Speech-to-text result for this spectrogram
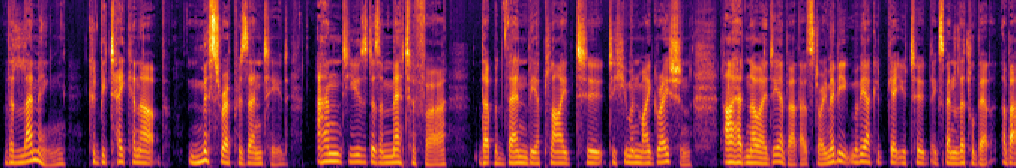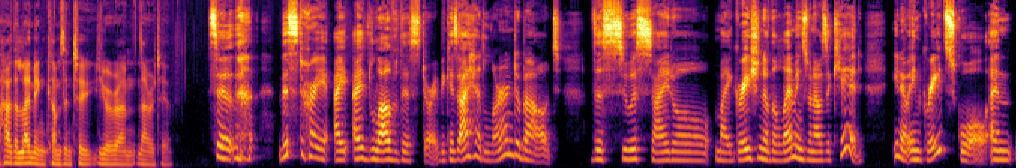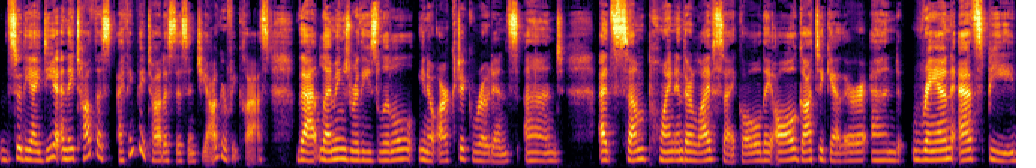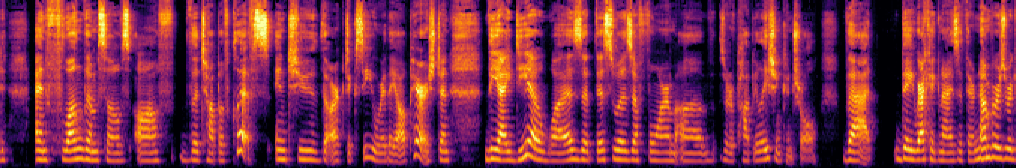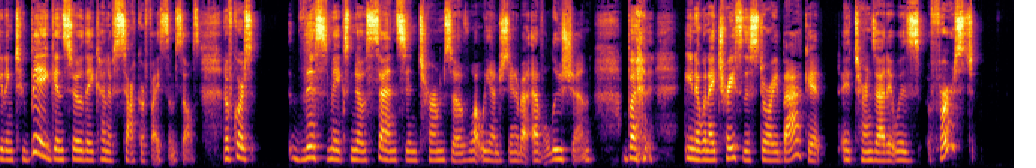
the lemming could be taken up, misrepresented, and used as a metaphor that would then be applied to, to human migration. I had no idea about that story. Maybe maybe I could get you to explain a little bit about how the lemming comes into your um, narrative. So this story, I I love this story because I had learned about the suicidal migration of the lemmings when I was a kid you know, in grade school. And so the idea, and they taught us, I think they taught us this in geography class, that lemmings were these little, you know, Arctic rodents. And at some point in their life cycle, they all got together and ran at speed and flung themselves off the top of cliffs into the Arctic Sea where they all perished. And the idea was that this was a form of sort of population control that they recognized that their numbers were getting too big. And so they kind of sacrificed themselves. And of course, this makes no sense in terms of what we understand about evolution. But, you know, when I trace this story back, it, it turns out it was first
